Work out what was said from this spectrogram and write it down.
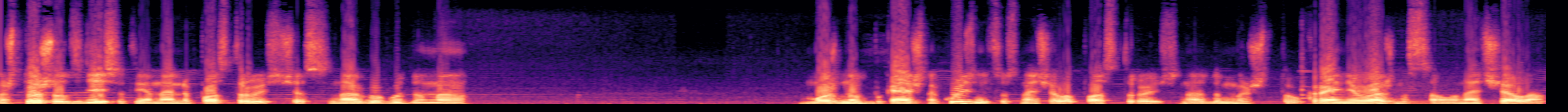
Ну что ж, вот здесь вот я, наверное, построю сейчас синагогу, думаю. Можно, конечно, кузницу сначала построить, но я думаю, что крайне важно с самого начала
